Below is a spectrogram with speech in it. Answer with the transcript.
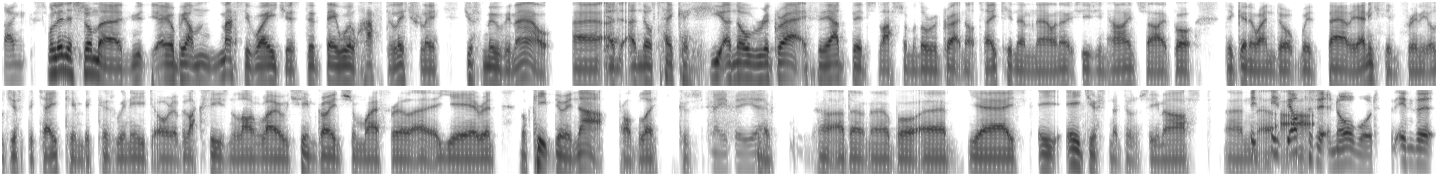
thanks. Well, in the summer, he'll be on massive wages that they will have to literally just move him out. Uh, yeah. and, and they'll take a huge, and they'll regret if they had bids last summer, they'll regret not taking them now. I know it's using hindsight, but they're going to end up with barely anything for him. It'll just be taken because we need, or it'll be like season long low. You see him going somewhere for a, a year, and they'll keep doing that probably because maybe, yeah. You know, I don't know, but um, yeah, he, he just doesn't seem asked. And it's, it's the opposite of Norwood in that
